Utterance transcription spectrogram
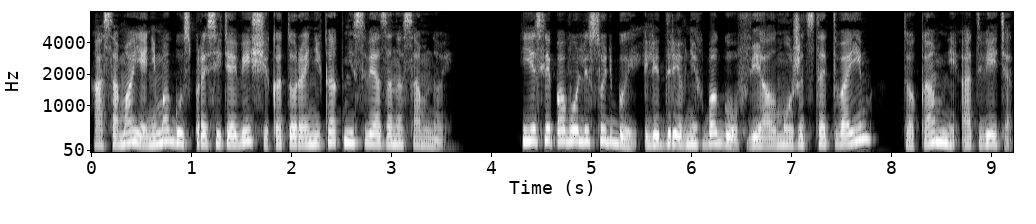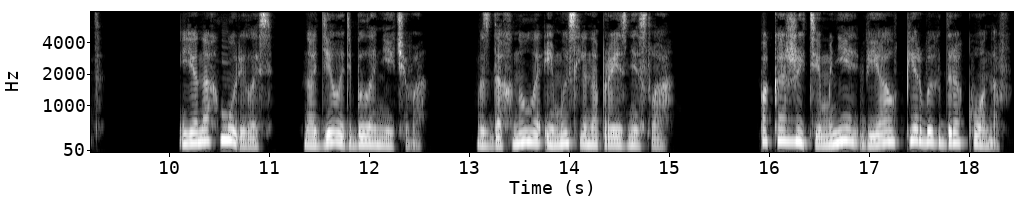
А сама я не могу спросить о вещи, которая никак не связана со мной. Если по воле судьбы или древних богов Виал может стать твоим, то камни ответят. Я нахмурилась, но делать было нечего. Вздохнула и мысленно произнесла. «Покажите мне Виал первых драконов,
